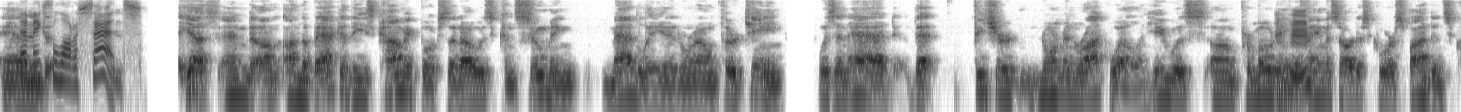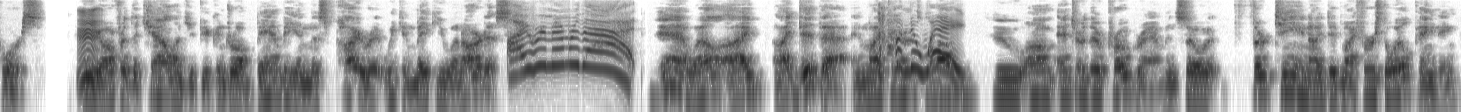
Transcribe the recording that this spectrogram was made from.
and that makes a lot of sense. Yes, and um, on the back of these comic books that I was consuming madly at around thirteen was an ad that featured Norman Rockwell, and he was um, promoting mm-hmm. the famous artist correspondence course. Mm. And he offered the challenge: if you can draw Bambi and this pirate, we can make you an artist. I remember that. Yeah, well, I I did that, and my parents oh, no way. to um, enter their program. And so, at 13, I did my first oil painting,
